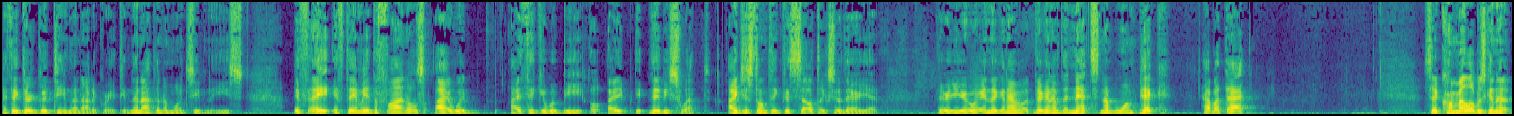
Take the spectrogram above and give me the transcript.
I think they're a good team. They're not a great team. They're not the number one seed in the East. If they if they made the finals, I would. I think it would be. I, they'd be swept. I just don't think the Celtics are there yet. They're a year away, and they're gonna have a, they're gonna have the Nets number one pick. How about that? Said Carmelo was going to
